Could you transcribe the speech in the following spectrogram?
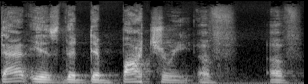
That is the debauchery of, of,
